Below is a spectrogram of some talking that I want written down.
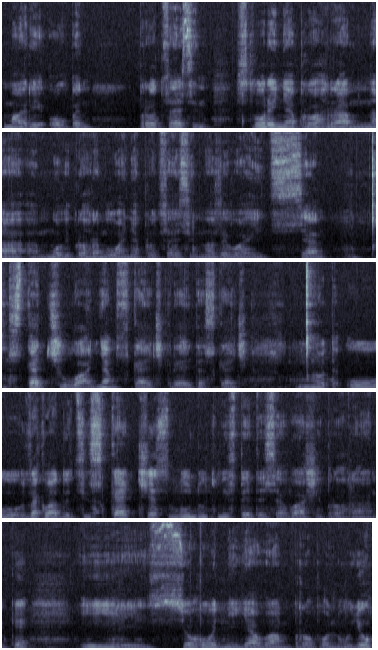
хмарі Open Processing. Створення програм на мові програмування Processing називається скетчуванням. Sketch, create sketch. От, у закладці Sketches будуть міститися ваші програмки. І сьогодні я вам пропоную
